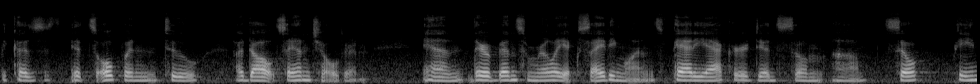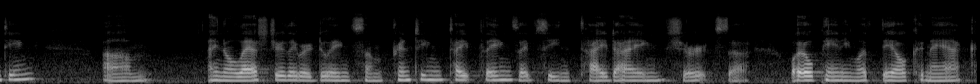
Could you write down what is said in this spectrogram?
because it's open to adults and children. And there have been some really exciting ones. Patty Acker did some um, silk painting. Um, I know last year they were doing some printing type things. I've seen tie-dyeing shirts, uh, oil painting with Dale Kanak,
